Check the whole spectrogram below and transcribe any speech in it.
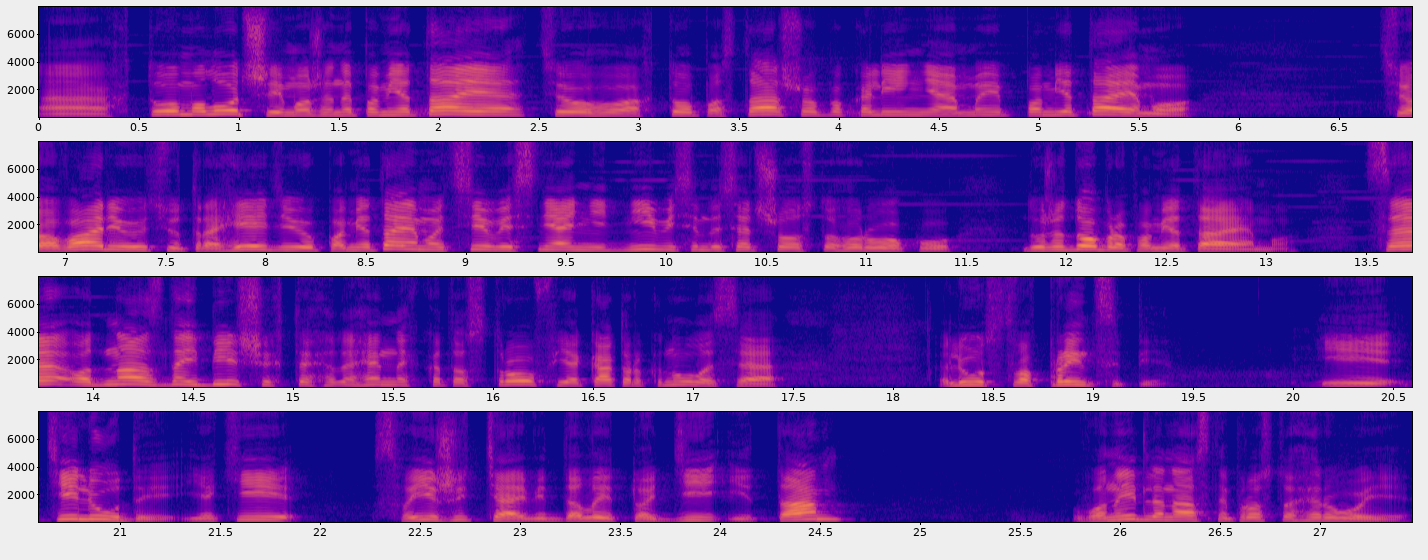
Е, Хто молодший, може, не пам'ятає цього, а хто постаршого покоління, ми пам'ятаємо цю аварію, цю трагедію, пам'ятаємо ці весняні дні 86-го року. Дуже добре пам'ятаємо. Це одна з найбільших техногенних катастроф, яка торкнулася людства в принципі. І ті люди, які свої життя віддали тоді і там, вони для нас не просто герої,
